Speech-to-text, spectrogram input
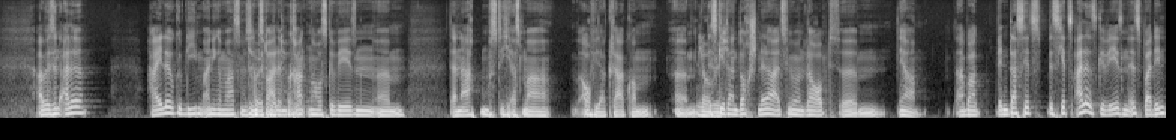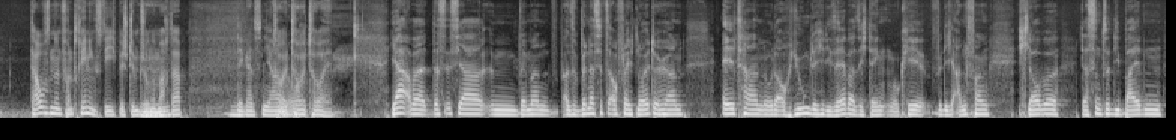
Aber wir sind alle heile geblieben einigermaßen. Wir sind toll, zwar alle im toll. Krankenhaus gewesen. Ähm, danach musste ich erstmal auch wieder klarkommen. Ähm, es geht dann doch schneller, als wie man glaubt. Ähm, ja, aber wenn das jetzt bis jetzt alles gewesen ist, bei den Tausenden von Trainings, die ich bestimmt schon mhm. gemacht habe, in den ganzen Jahren. Toi, toi, toi. Ja, aber das ist ja, ähm, wenn man, also wenn das jetzt auch vielleicht Leute hören, Eltern oder auch Jugendliche, die selber sich denken, okay, will ich anfangen. Ich glaube, das sind so die beiden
